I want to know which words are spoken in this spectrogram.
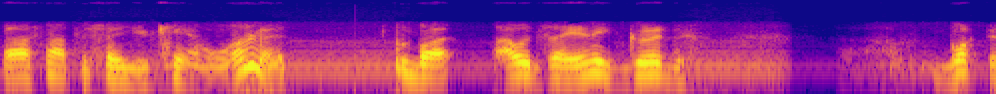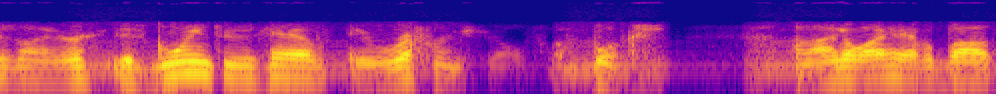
That's not to say you can't learn it, but I would say any good uh, book designer is going to have a reference shelf of books. And I know I have about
